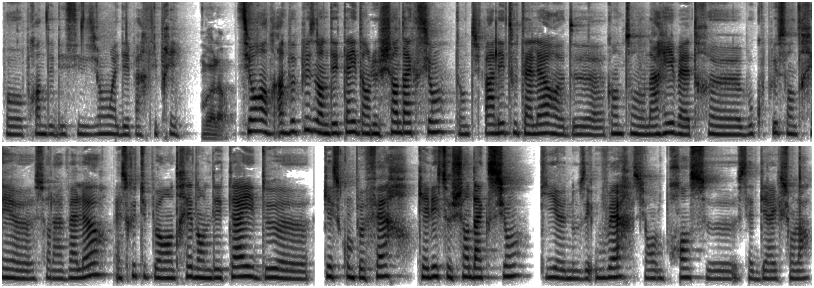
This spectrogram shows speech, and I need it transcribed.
Il faut prendre des décisions et des partis pris. Voilà. Si on rentre un peu plus dans le détail dans le champ d'action dont tu parlais tout à l'heure, de euh, quand on arrive à être euh, beaucoup plus centré euh, sur la valeur, est-ce que tu peux rentrer dans le détail de qu'est-ce qu'on peut faire? Quel est ce champ d'action qui nous est ouvert si on prend cette direction-là?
